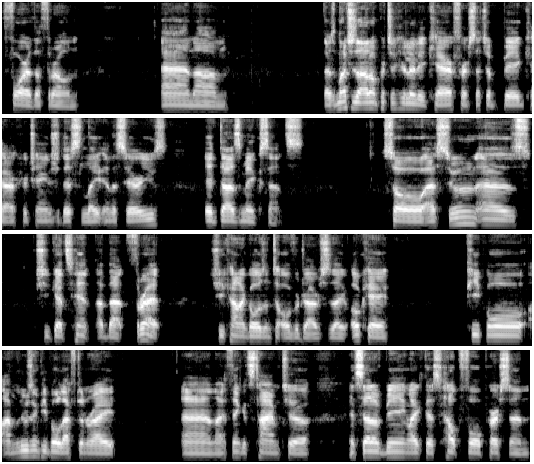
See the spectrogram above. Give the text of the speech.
for the throne, and um, as much as I don't particularly care for such a big character change this late in the series, it does make sense. So as soon as she gets hint of that threat, she kind of goes into overdrive. She's like, okay, people, I'm losing people left and right. And I think it's time to, instead of being like this helpful person,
